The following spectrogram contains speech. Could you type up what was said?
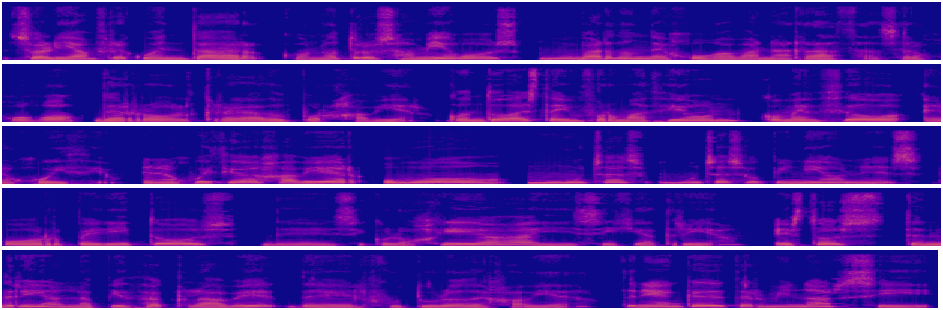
Solían frecuentar con otros amigos un bar donde jugaban a razas, el juego de rol creado por Javier. Con toda esta información comenzó el juicio. En el juicio de Javier hubo muchas, muchas opiniones por peritos de psicología y psiquiatría. Estos tendrían la pieza clave del futuro de Javier. Tenían que determinar si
